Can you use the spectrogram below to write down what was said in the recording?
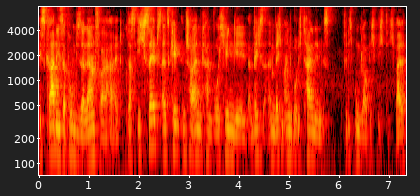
ist gerade dieser Punkt dieser Lernfreiheit, dass ich selbst als Kind entscheiden kann, wo ich hingehe, an, welches, an welchem Angebot ich teilnehme, ist, finde ich unglaublich wichtig, weil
